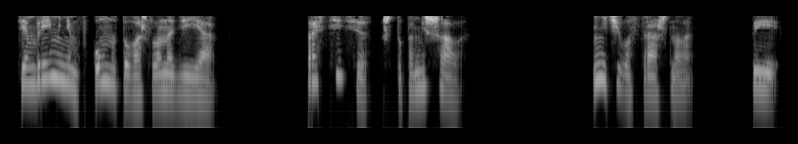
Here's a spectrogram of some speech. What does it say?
Тем временем в комнату вошла Надия. «Простите, что помешала». «Ничего страшного. Ты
